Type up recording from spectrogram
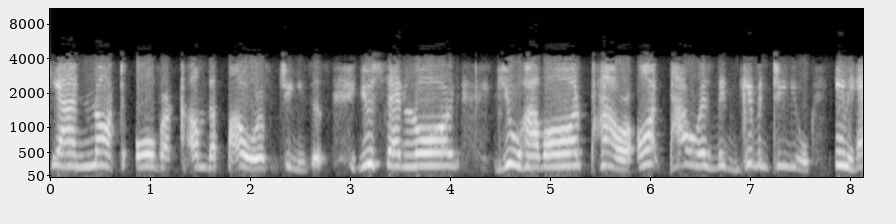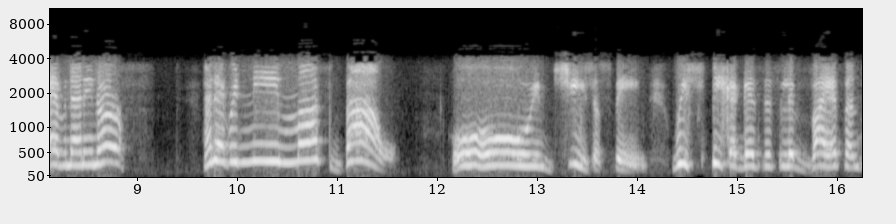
cannot overcome the power of Jesus. You said, Lord, you have all power. All power has been given to you in heaven and in earth. And every knee must bow. Oh, in Jesus' name, we speak against this Leviathan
